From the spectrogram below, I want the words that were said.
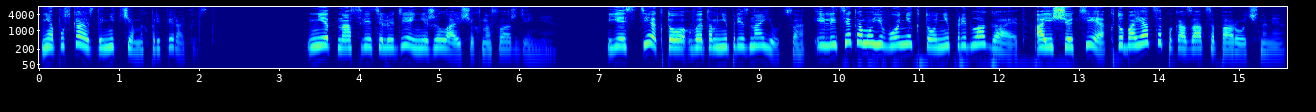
не опускаясь до никчемных препирательств. Нет на свете людей, не желающих наслаждения. Есть те, кто в этом не признаются, или те, кому его никто не предлагает, а еще те, кто боятся показаться порочными.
